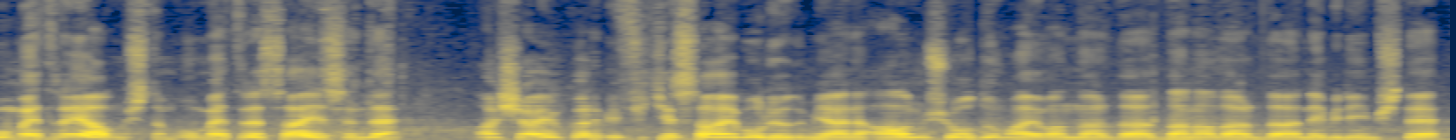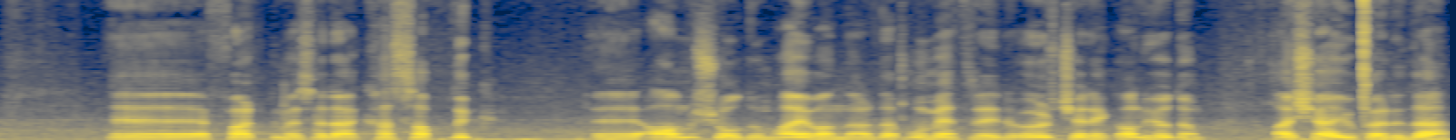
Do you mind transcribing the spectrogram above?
Bu metreyi almıştım. Bu metre sayesinde aşağı yukarı bir fikir sahibi oluyordum. Yani almış olduğum hayvanlarda, danalarda ne bileyim işte e, farklı mesela kasaplık e, almış olduğum hayvanlarda bu metreyle ölçerek alıyordum. Aşağı yukarıda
